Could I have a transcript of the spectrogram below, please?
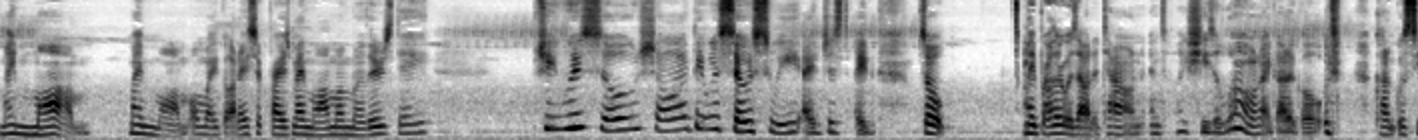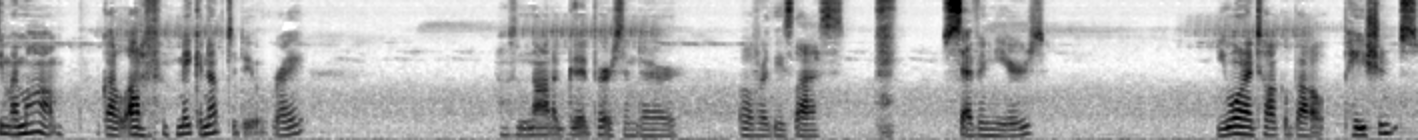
My mom, my mom, oh my god, I surprised my mom on Mother's Day. She was so shocked. It was so sweet. I just, I, so my brother was out of town, and so like she's alone. I gotta go, gotta go see my mom. I've got a lot of making up to do, right? I was not a good person to her over these last seven years. You want to talk about patience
